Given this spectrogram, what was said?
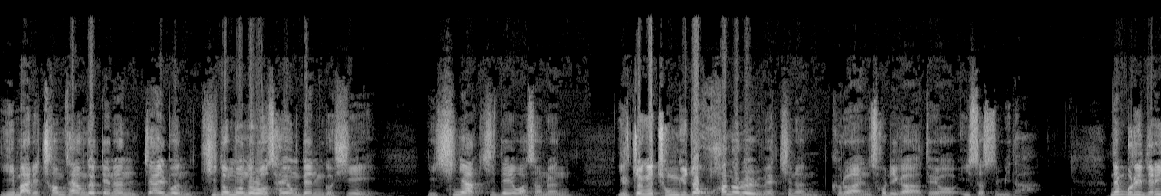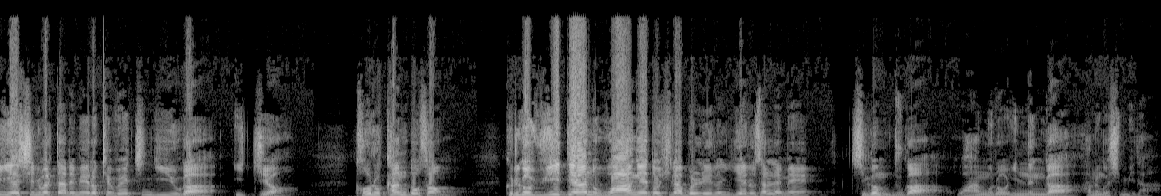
이 말이 처음 사용될 때는 짧은 기도문으로 사용된 것이 이 신약 시대에 와서는 일종의 종교적 환호를 외치는 그러한 소리가 되어 있었습니다. 근데 무리들이 예수님을 따르며 이렇게 외친 이유가 있죠. 거룩한 도성, 그리고 위대한 왕의 도시라 불리는 예루살렘에 지금 누가 왕으로 있는가 하는 것입니다.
